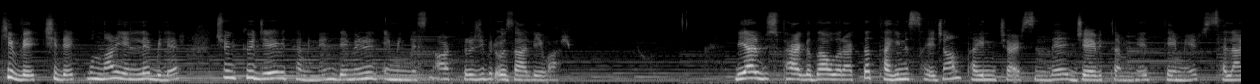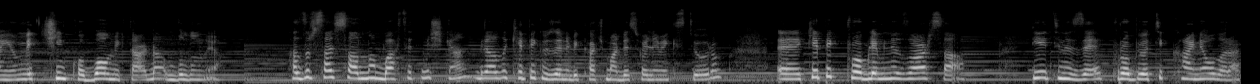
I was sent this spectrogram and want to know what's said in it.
Kivi, çilek bunlar yenilebilir. Çünkü C vitamininin demirin emilmesini arttırıcı bir özelliği var. Diğer bir süper gıda olarak da tahini sayacağım. Tahin içerisinde C vitamini, demir, selanyum ve çinko bol miktarda bulunuyor. Hazır saç sağlığından bahsetmişken biraz da kepek üzerine birkaç madde söylemek istiyorum. E, kepek probleminiz varsa diyetinize probiyotik kaynağı olarak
